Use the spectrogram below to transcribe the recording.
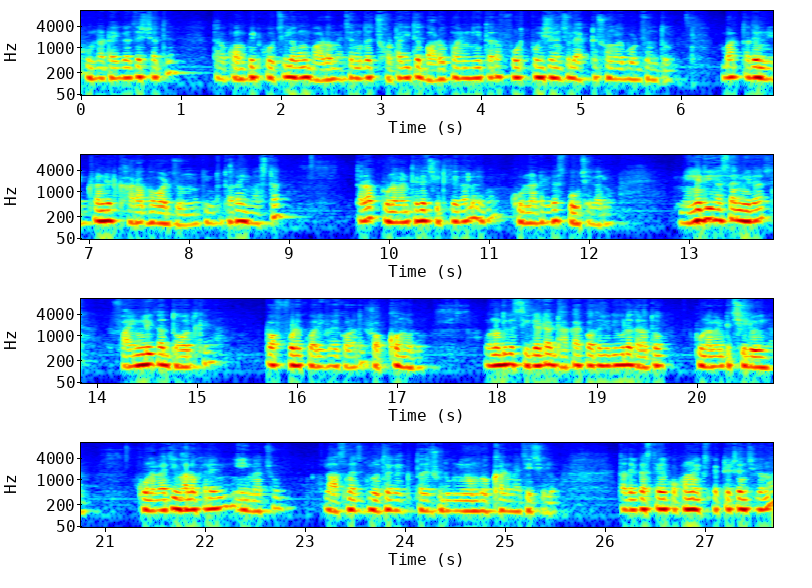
খুলনা টাইগার্সের সাথে তারা কম্পিট করছিল এবং বারো ম্যাচের মধ্যে ছটা জিতে বারো পয়েন্ট নিয়ে তারা ফোর্থ পজিশনে ছিল একটা সময় পর্যন্ত। বাট তাদের নেট রান রেট খারাপ হওয়ার জন্য কিন্তু তারা এই ম্যাচটা তারা টুর্নামেন্ট থেকে ছিটকে গেল এবং খুলনা টাইগার্স পৌঁছে গেল। মেহেদি হাসান মিরাজ ফাইনালি তার দলকে টপ ফোরে কোয়ালিফাই করাতে সক্ষম হলো। অন্যদিকে সিলেট আর ঢাকার কথা যদি বলে, তারা তো টুর্নামেন্টে ছিলই না। কোনো ম্যাচই ভালো খেলেনি, এই ম্যাচও লাস্ট ম্যাচগুলো থেকে তাদের শুধু নিয়ম রক্ষার ম্যাচই ছিল। তাদের কাছ থেকে কখনো এক্সপেকটেশন ছিল না।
